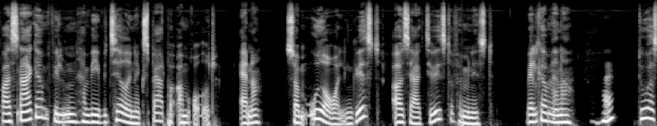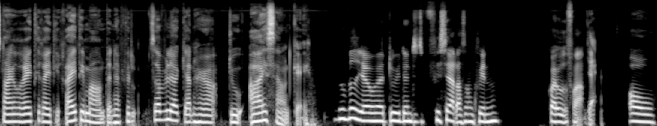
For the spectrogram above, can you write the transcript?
For at snakke om filmen har vi inviteret en ekspert på området, Anna, som udover linguist også er aktivist og feminist. Velkommen, Anna. Hej. Du har snakket rigtig, rigtig, rigtig meget om den her film. Så vil jeg gerne høre, do I sound gay? Nu ved jeg jo, at du identificerer dig som kvinde, går jeg ud fra. Ja. Og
